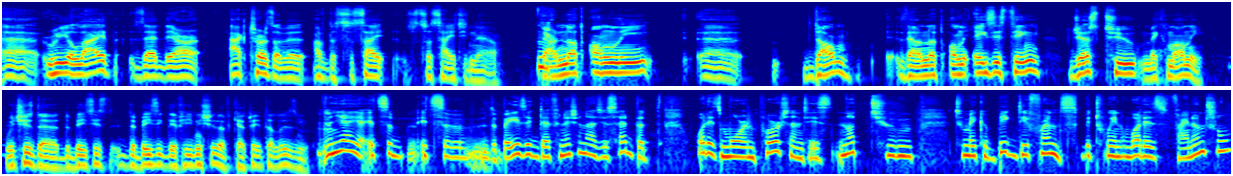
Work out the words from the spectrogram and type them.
uh, realize that they are actors of, a, of the society, society now? They Yeah. are not only uh, done they are not only existing just to make money, which is the the basis the basic definition of capitalism. Yeah, yeah, it's a it's a the basic definition as you said, but what is more important is not to to make a big difference between what is financial,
